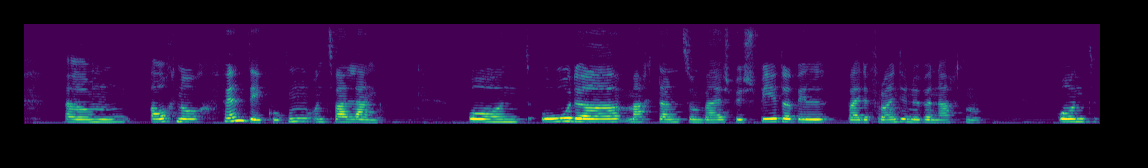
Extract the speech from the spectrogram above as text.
ähm, auch noch Fernseh gucken und zwar lang. Und oder macht dann zum Beispiel später will bei der Freundin übernachten. Und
